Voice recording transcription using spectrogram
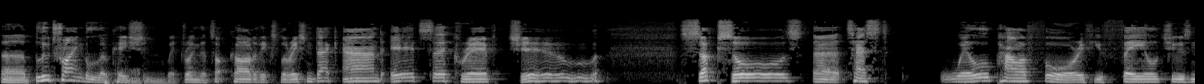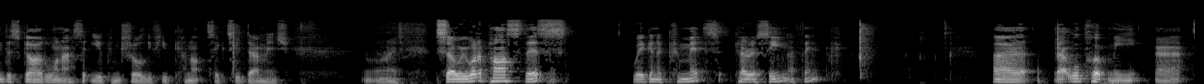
uh, blue triangle location. We're drawing the top card of the exploration deck, and it's a crypt chill. Suxors uh, test willpower four. If you fail, choose and discard one asset you control. If you cannot, take two damage. All right. So we want to pass this. We're going to commit kerosene, I think. Uh, that will put me at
